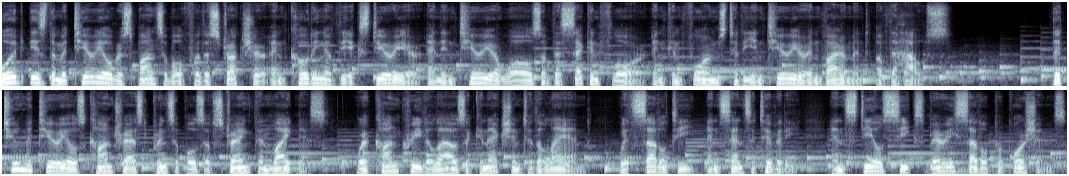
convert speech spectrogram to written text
Wood is the material responsible for the structure and coating of the exterior and interior walls of the second floor and conforms to the interior environment of the house. The two materials contrast principles of strength and lightness, where concrete allows a connection to the land, with subtlety and sensitivity, and steel seeks very subtle proportions,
